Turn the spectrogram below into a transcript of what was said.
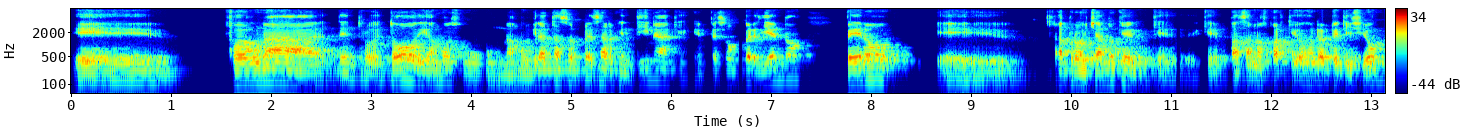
Fue una, dentro de todo, digamos, una muy grata sorpresa Argentina que, empezó perdiendo, pero aprovechando que, que, que, pasan los partidos en repetición,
